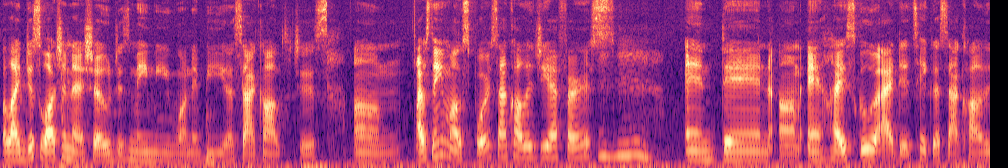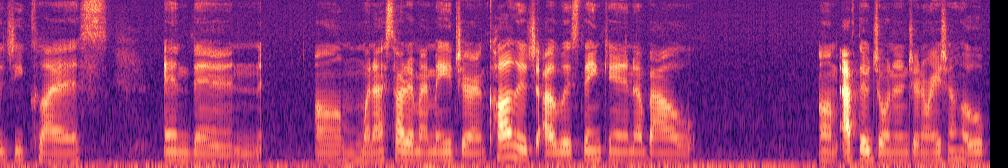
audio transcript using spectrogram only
But like just watching that show just made me want to be a psychologist. Um, I was thinking about sports psychology at 1st mm-hmm and then um, in high school i did take a psychology class and then um, when i started my major in college i was thinking about um, after joining generation hope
